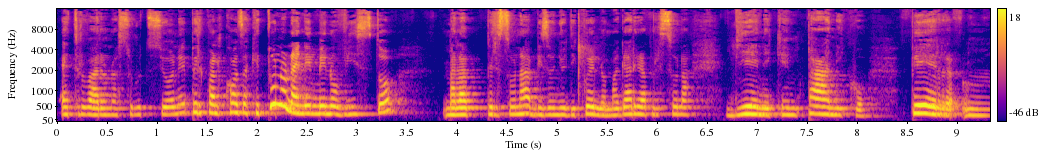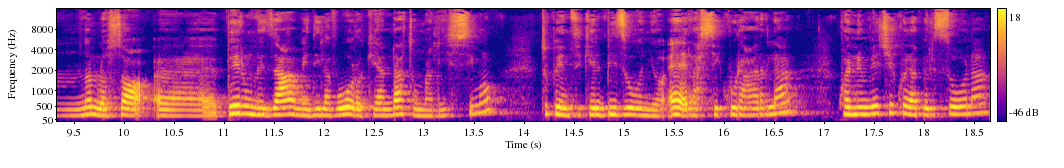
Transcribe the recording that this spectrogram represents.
è trovare una soluzione per qualcosa che tu non hai nemmeno visto, ma la persona ha bisogno di quello. Magari la persona viene che è in panico per, mm, non lo so, eh, per un esame di lavoro che è andato malissimo, tu pensi che il bisogno è rassicurarla, quando invece quella persona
